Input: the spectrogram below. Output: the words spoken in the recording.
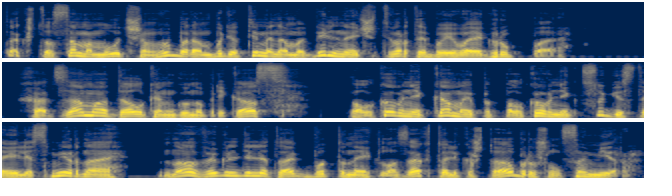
так что самым лучшим выбором будет именно мобильная четвертая боевая группа. Хадзама дал Кангуну приказ. Полковник Кама и подполковник Цуги стояли смирно, но выглядели так, будто на их глазах только что обрушился мир.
